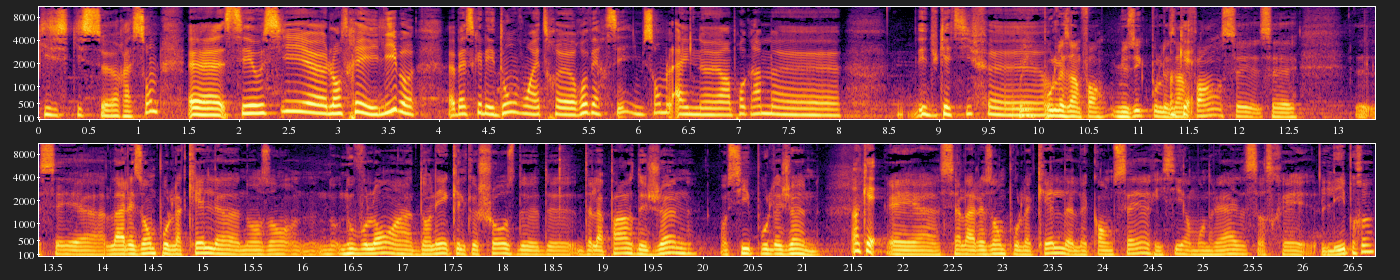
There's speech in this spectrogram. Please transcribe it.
qui, qui se rassemblent. c'est aussi l'entrée est libre parce que les dons vont être reversés, il me semble, à une, un programme éducatif euh, Oui, pour les enfants. Musique pour les enfants, c'est c'est euh, la raison pour laquelle euh, nous, nous, voulons donner quelque chose de, de, de, la part des jeunes aussi pour les jeunes. Okay. Et c'est la raison pour laquelle le concert ici à Montréal, ça serait libre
